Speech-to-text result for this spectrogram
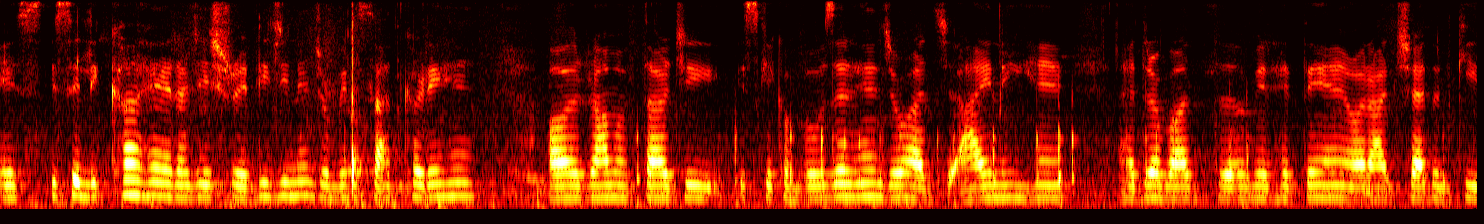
इस इसे लिखा है राजेश रेड्डी जी ने जो मेरे साथ खड़े हैं और राम अवतार जी इसके कंपोज़र हैं जो आज आए नहीं हैं हैदराबाद में रहते हैं और आज शायद उनकी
